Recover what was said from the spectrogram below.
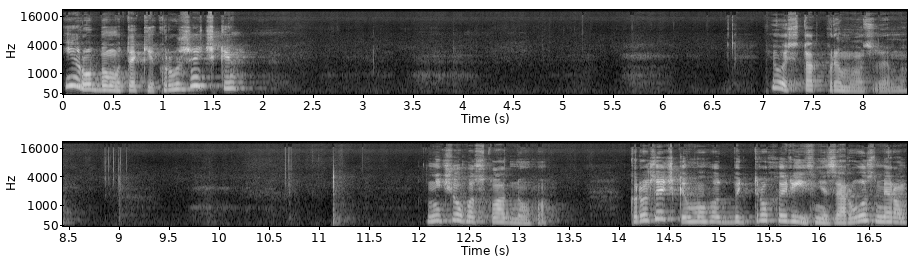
і робимо такі кружечки. І ось так примазуємо. Нічого складного. Кружечки можуть бути трохи різні за розміром,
